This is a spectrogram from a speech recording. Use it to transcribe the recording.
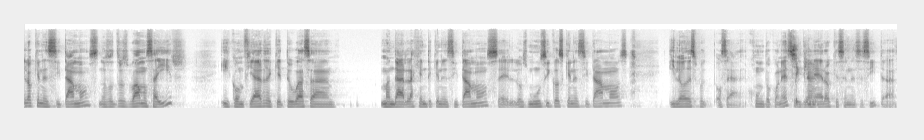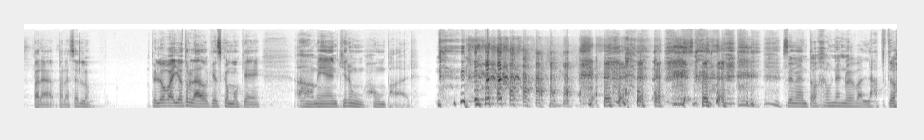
lo que necesitamos, nosotros vamos a ir y confiar de que tú vas a mandar la gente que necesitamos, eh, los músicos que necesitamos y luego después, o sea, junto con eso, el dinero que se necesita para, para hacerlo. Pero luego hay otro lado que es como que, oh man, quiero un HomePod. se me antoja una nueva laptop.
